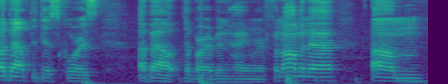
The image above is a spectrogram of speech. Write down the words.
about the discourse about the Barbenheimer phenomena. Um,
